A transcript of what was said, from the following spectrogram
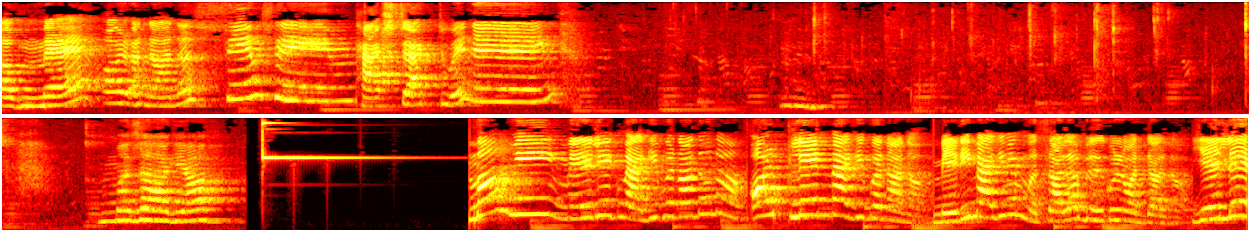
अब मैं और अनानस सेम सेम हैशटैग ट्विनिंग मज़ा आ गया मम्मी मेरे लिए एक मैगी बना दो ना और प्लेन मैगी बनाना। मेरी मैगी में मसाला बिल्कुल मत डालना। ये ले,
